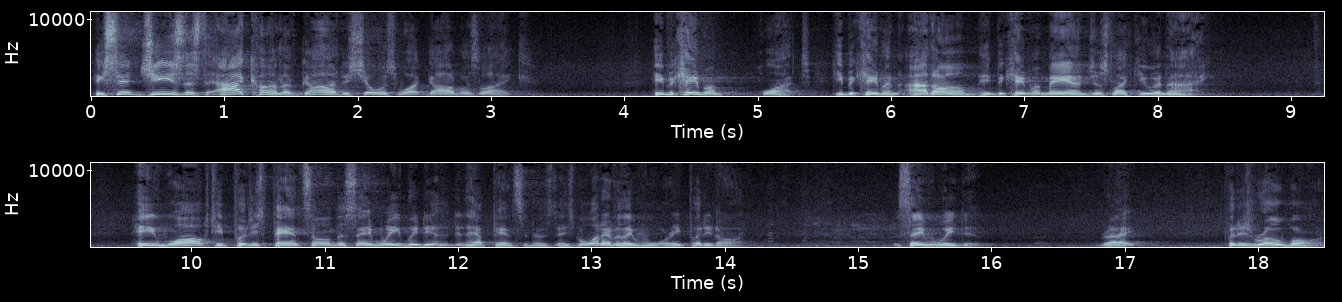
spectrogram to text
He sent Jesus, the icon of God, to show us what God was like. He became a what? He became an Adam. He became a man just like you and I. He walked, he put his pants on the same way we do. He didn't have pants in those days, but whatever they wore, he put it on the same we do, right? Put his robe on.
